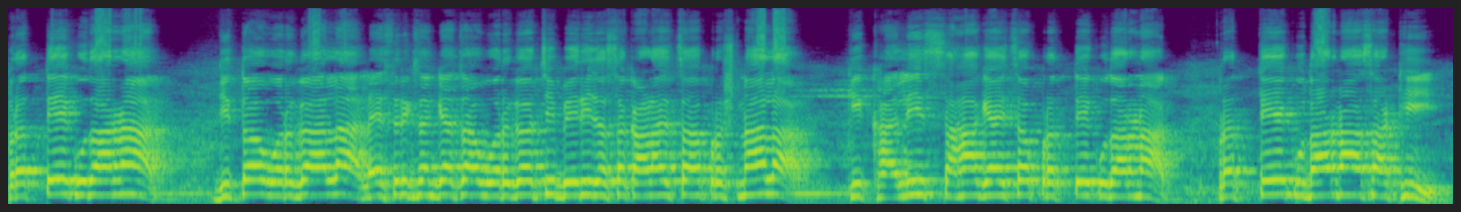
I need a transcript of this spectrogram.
प्रत्येक उदाहरणात जिथं वर्ग आला नैसर्गिक संख्याचा वर्गाची बेरीज असं काढायचा प्रश्न आला की खाली सहा घ्यायचं प्रत्येक उदाहरणात. प्रत्येक उदाहरणासाठी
